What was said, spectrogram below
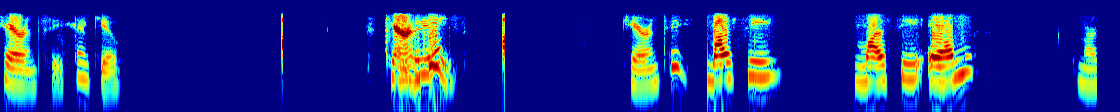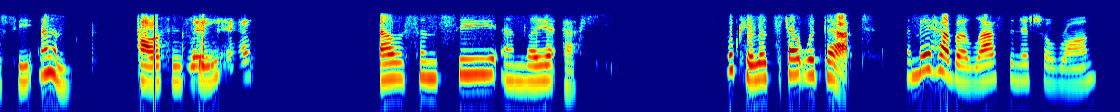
Karen C. Thank you. Karen Anybody T. Else? Karen T. Marcy Marcy M. Marcy M. Allison C. Allison C. and Leah S. Okay, let's start with that. I may have a last initial wrong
